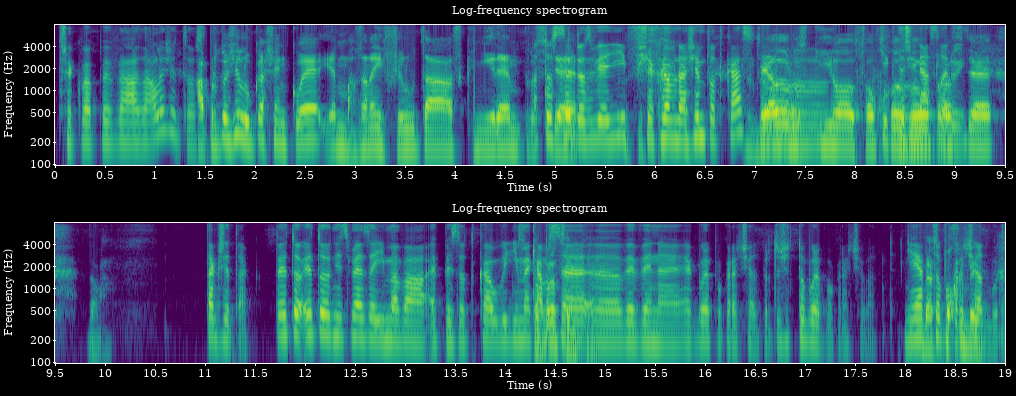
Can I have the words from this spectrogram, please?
překvapivá záležitost. A protože Lukašenko je, je mazaný filuta s knírem. Prostě a to se prostě dozvědí všechno v našem podcastu. Z běloruského sovchozu. Prostě, no. Takže tak. To je to, je to nicméně zajímavá epizodka, uvidíme, 100%. kam se uh, vyvine, jak bude pokračovat, protože to bude pokračovat. Nějak Bez to pochyby. pokračovat bude.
